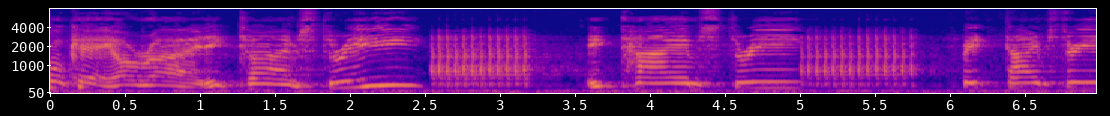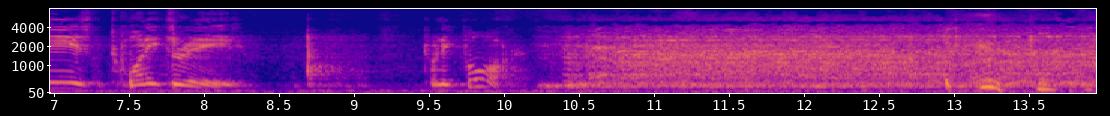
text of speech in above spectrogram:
Okay, all right. Eight times three. Eight times three. Eight times three is 23. 24.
